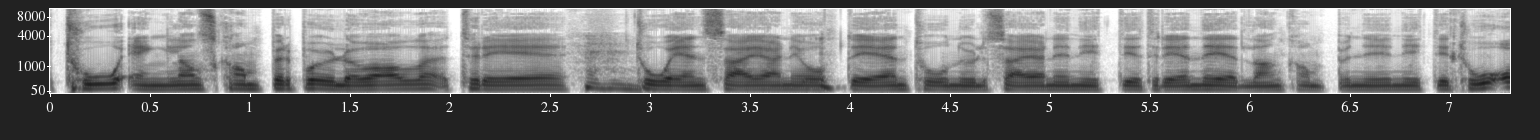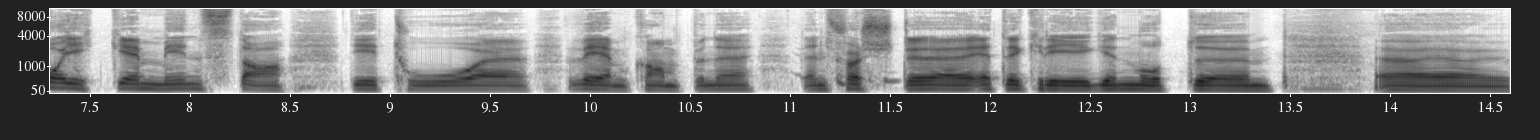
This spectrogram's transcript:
Eh, to englandskamper på Ullevål. tre 2-1-seieren i 81, 2-0-seieren i 93, Nederland-kampen i 92, og ikke minst da de to eh, VM-kampene. Den første etter krigen mot uh, uh, eh,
